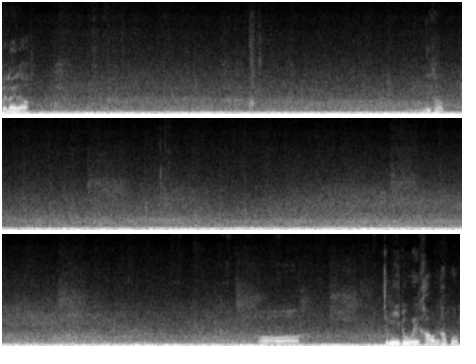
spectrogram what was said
ไปไหนแล้ว นี่ครับอ๋อจะมีดูให้เข้าเลยครับผม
